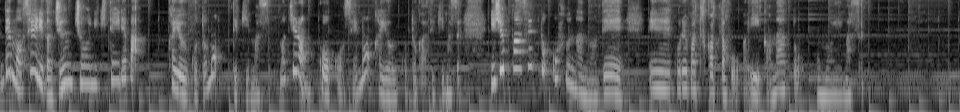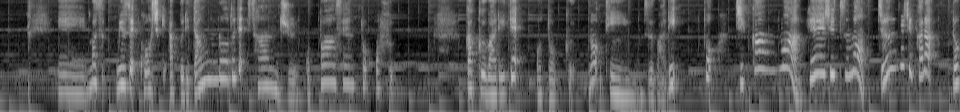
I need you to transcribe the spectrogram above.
でも生理が順調に来ていれば通うこともできます。もちろん高校生も通うことができます。20%オフなので、えー、これは使った方がいいかなと思います。えー、まず、ミュゼ公式アプリダウンロードで35%オフ。学割でお得のティーンズ割と時間は平日の12時から6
